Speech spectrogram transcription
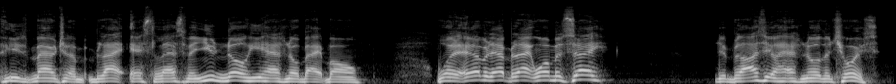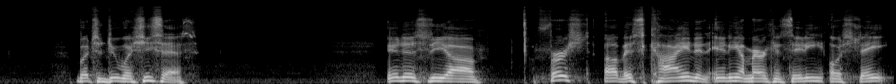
he's married to a black ex lesbian. You know he has no backbone. Whatever that black woman say, de Blasio has no other choice but to do what she says. It is the uh, first of its kind in any American city or state.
